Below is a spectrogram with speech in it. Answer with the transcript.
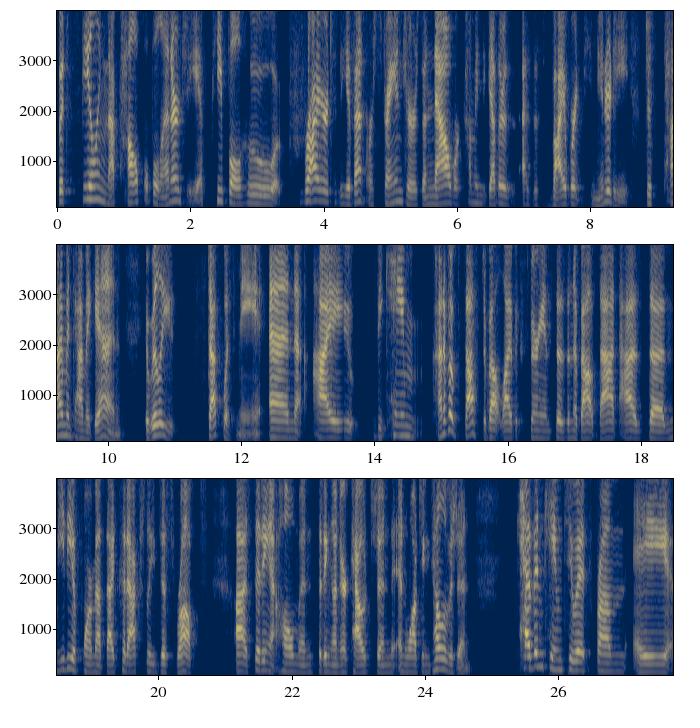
But feeling that palpable energy of people who prior to the event we were strangers and now we're coming together as, as this vibrant community just time and time again it really stuck with me and i became kind of obsessed about live experiences and about that as the media format that could actually disrupt uh, sitting at home and sitting on your couch and, and watching television. Kevin came to it from a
